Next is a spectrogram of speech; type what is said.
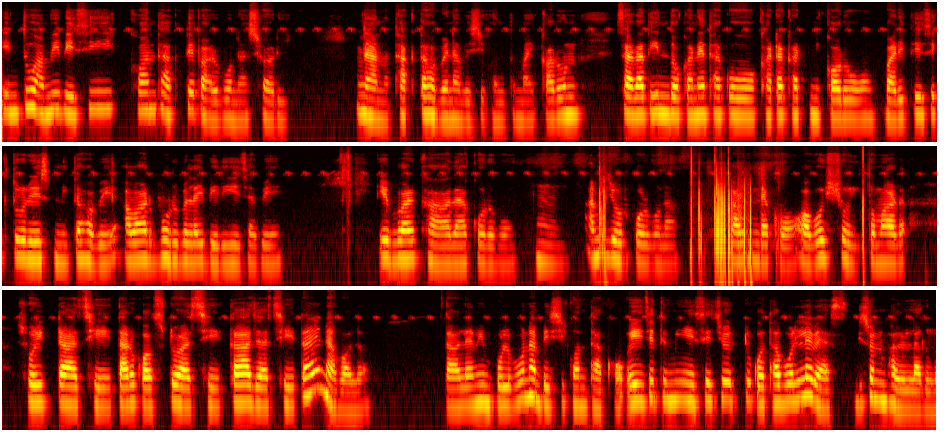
কিন্তু আমি বেশিক্ষণ থাকতে পারব না সরি না না, থাকতে হবে না বেশিক্ষণ তোমায়। কারণ সারাদিন দোকানে থাকো, খাটাখাটনি করো, বাড়িতে এসে একটু রেস্ট নিতে হবে, আবার ভোরবেলায় বেরিয়ে যাবে। এবার খাওয়া দাওয়া করব। হুম, আমি জোর করব না। কারণ দেখো, অবশ্যই তোমার শরীরটা আছে তার কষ্ট আছে, কাজ আছে, তাই না বলো? তাহলে আমি বলব না বেশিক্ষণ থাকো। এই যে তুমি এসেছ একটু কথা বললে, ব্যাস, ভীষণ ভালো লাগল।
